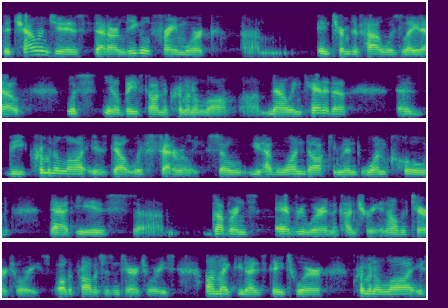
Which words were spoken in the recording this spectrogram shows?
The challenge is that our legal framework, um, in terms of how it was laid out, was you know based on the criminal law. Um, now in Canada, uh, the criminal law is dealt with federally. So you have one document, one code that is um, governs everywhere in the country in all the territories, all the provinces and territories, unlike the United States where criminal law is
